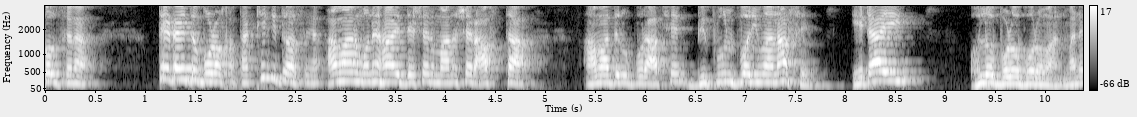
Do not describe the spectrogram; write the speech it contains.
বলছে না, তো এটাই তো বড় কথা, ঠিকই তো আছে। আমার মনে হয় দেশের মানুষের আস্থা আমাদের উপর আছে, বিপুল পরিমাণ আছে, এটাই হলো বড় প্রমাণ। মানে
